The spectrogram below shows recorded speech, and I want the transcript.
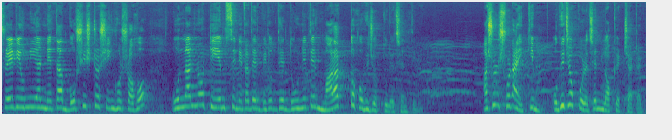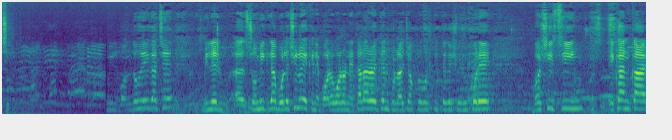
ট্রেড ইউনিয়ন নেতা বশিষ্ঠ সিংহ সহ অন্যান্য টিএমসি নেতাদের বিরুদ্ধে দুর্নীতির মারাত্মক অভিযোগ তুলেছেন তিনি। আসুন শোনাই কি অভিযোগ করেছেন লকেট চ্যাটার্জি। মিল বন্ধ হয়ে গেছে। মিলের শ্রমিকরা বলেছিল এখানে বড় বড় নেতারা রয়েছেন, প্রলয় চক্রবর্তী থেকে শুরু করে বশির সিং, এখানকার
